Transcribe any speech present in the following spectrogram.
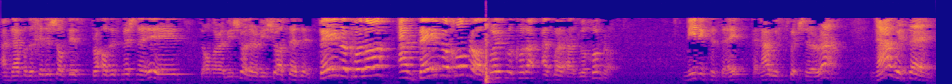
And therefore, the chiddush of this of this mishnah is so Omar Rabbi Yeshua. Rabbi Yeshua says it bein lekula and bein lechumra, both lekula as well as lechumra. Meaning to say that now we've switched it around. Now we're saying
